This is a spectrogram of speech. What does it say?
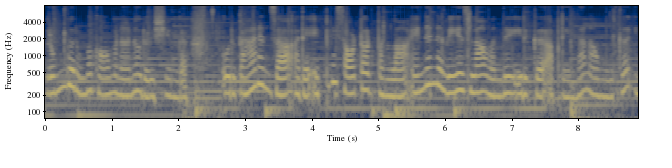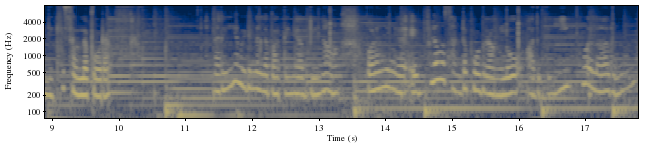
ரொம்ப ரொம்ப காமனான ஒரு விஷயங்க. ஒரு பேரண்ட்ஸாக அதை எப்படி சார்ட் அவுட் பண்ணலாம்? என்னென்ன வேஸ்லாம் வந்து இருக்குது அப்படின்னு தான் நான் உங்களுக்கு இன்றைக்கி சொல்ல போகிறேன் நிறைய வீடுங்களில் பார்த்தீங்க அப்படின்னா குழந்தைங்க எவ்வளோ சண்டை போடுறாங்களோ அதுக்கு ஈக்குவலாக ரொம்ப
